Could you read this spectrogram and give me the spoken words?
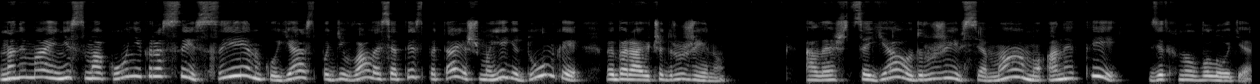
вона не має ні смаку, ні краси. Синку, я сподівалася, ти спитаєш моєї думки, вибираючи дружину. Але ж це я одружився, мамо, а не ти, зітхнув Володя.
